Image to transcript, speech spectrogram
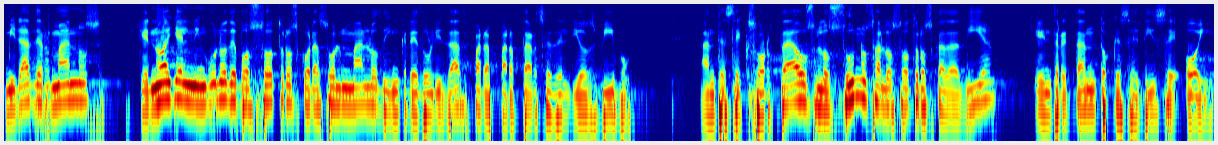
mirad hermanos, que no haya en ninguno de vosotros corazón malo de incredulidad para apartarse del Dios vivo. Antes exhortaos los unos a los otros cada día, entre tanto que se dice hoy,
